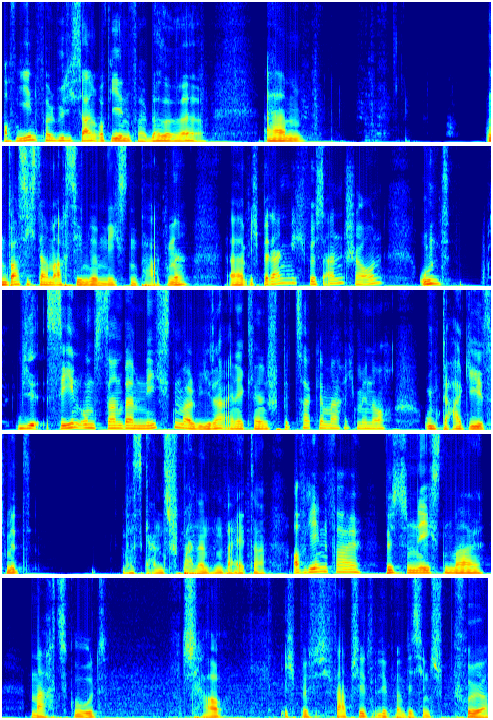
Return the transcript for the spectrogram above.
auf jeden Fall würde ich sagen, auf jeden Fall. Ähm, und was ich da mache, sehen wir im nächsten Part. Ne? Äh, ich bedanke mich fürs Anschauen und wir sehen uns dann beim nächsten Mal wieder. Eine kleine Spitzhacke mache ich mir noch und da geht es mit was ganz Spannendem weiter. Auf jeden Fall, bis zum nächsten Mal. Macht's gut. Ciao. Ich, ich verabschiede lieber ein bisschen früher.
